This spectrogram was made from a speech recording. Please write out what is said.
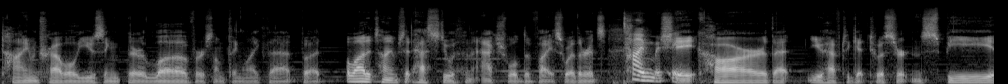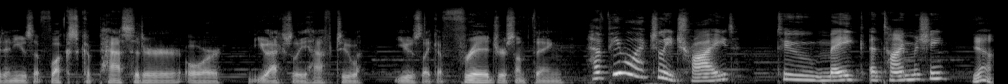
time travel using their love or something like that, but a lot of times it has to do with an actual device, whether it's Time machine, a car that you have to get to a certain speed and use a flux capacitor, or you actually have to use like a fridge or something. Have people actually tried to make a time machine? Yeah,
